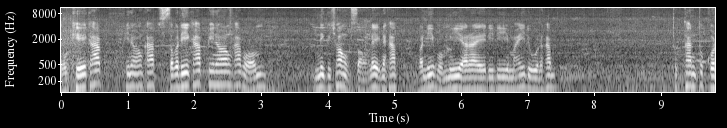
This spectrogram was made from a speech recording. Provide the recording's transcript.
โอเคครับพี่น้องครับ สวัสดีครับพี่น้องครับผม นี่คือช่องสองเลขนะครับ วันนี้ผมมีอะไรดีๆมาให้ดูนะครับ ทุกท่านทุกคน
